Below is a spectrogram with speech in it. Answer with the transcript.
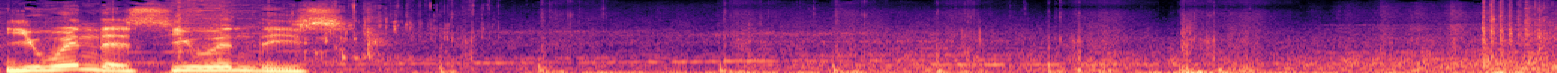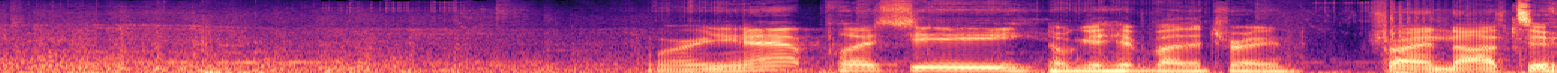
you win this. You win these. Where are you at, pussy? Don't get hit by the train. Trying not to.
